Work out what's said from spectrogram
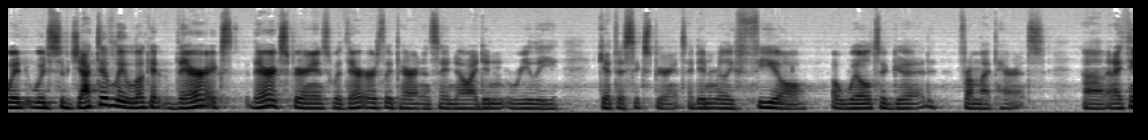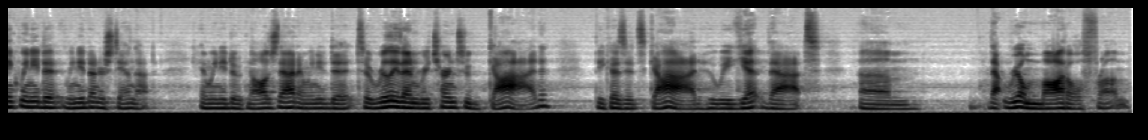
would, would subjectively look at their, ex, their experience with their earthly parent and say, No, I didn't really get this experience. I didn't really feel a will to good from my parents. Um, and I think we need, to, we need to understand that. And we need to acknowledge that. And we need to, to really then return to God because it's God who we get that, um, that real model from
